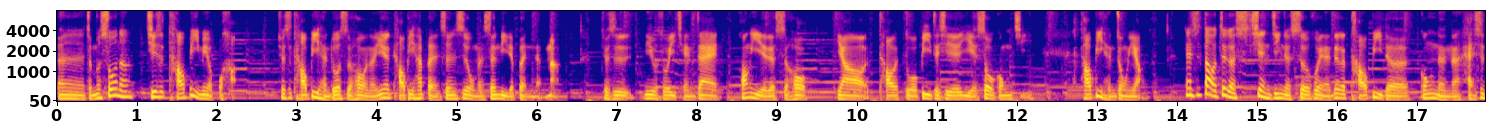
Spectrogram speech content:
嗯，怎么说呢？其实逃避没有不好，就是逃避很多时候呢，因为逃避它本身是我们生理的本能嘛。就是例如说以前在荒野的时候要逃躲避这些野兽攻击，逃避很重要。但是到这个现今的社会呢，这个逃避的功能呢，还是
